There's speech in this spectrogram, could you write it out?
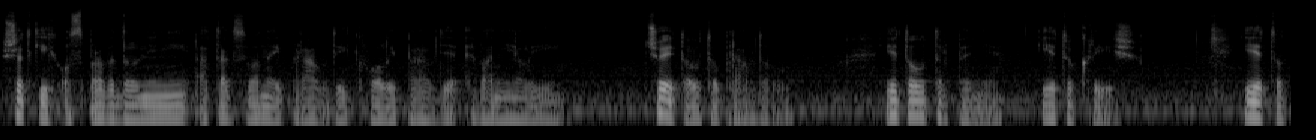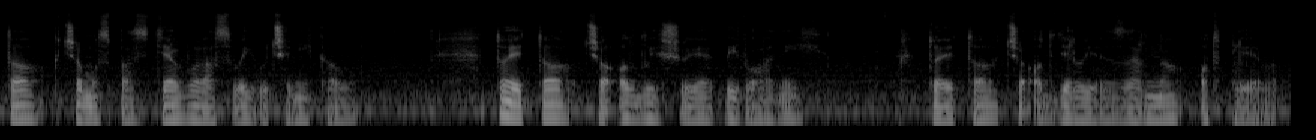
všetkých ospravedlnení a tzv. pravdy kvôli pravde Evanielii. Čo je touto pravdou? Je to utrpenie, je to kríž. Je to to, k čomu spasiteľ volá svojich učeníkov. To je to, čo odlišuje vyvolených. To je to, čo oddeluje zrno od plievo.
